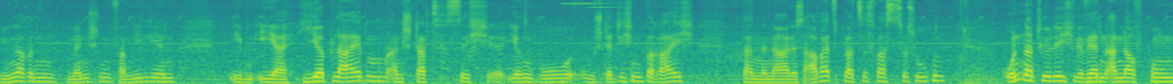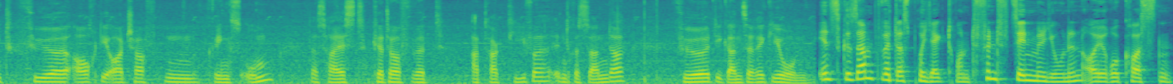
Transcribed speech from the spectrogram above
jüngeren Menschen, Familien eben eher hier bleiben, anstatt sich äh, irgendwo im städtischen Bereich dann nahe des Arbeitsplatzes was zu suchen. Und natürlich, wir werden Anlaufpunkt für auch die Ortschaften ringsum. Das heißt, Kirchhoff wird attraktiver, interessanter für die ganze Region. Insgesamt wird das Projekt rund 15 Millionen Euro kosten.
